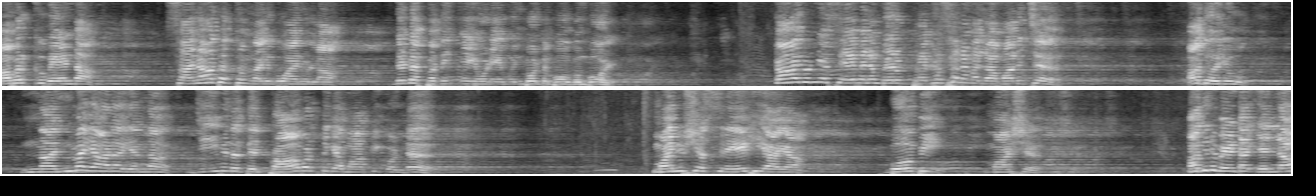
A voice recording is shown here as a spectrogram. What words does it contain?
അവർക്ക് വേണ്ട സനാതത്വം നൽകുവാനുള്ള ദൃഢപ്രതിജ്ഞയോടെ മുൻപോട്ട് പോകുമ്പോൾ കാരുണ്യ സേവനം വെറും പ്രഹസനമല്ല മറിച്ച് അതൊരു നന്മയാണ് എന്ന് ജീവിതത്തിൽ പ്രാവർത്തികമാക്കിക്കൊണ്ട് മനുഷ്യ സ്നേഹിയായ ബോബി മാഷ് അതിനുവേണ്ട എല്ലാ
